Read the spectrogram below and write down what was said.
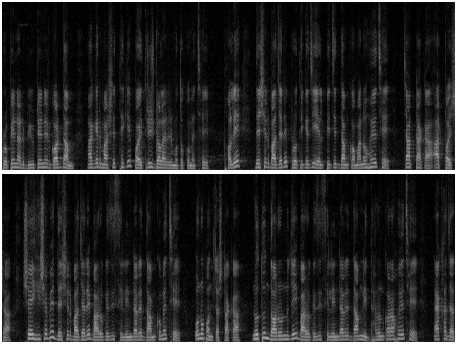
প্রোপেন আর বিউটেনের গড় দাম আগের মাসের থেকে ৩৫ ডলারের মতো কমেছে। ফলে দেশের বাজারে প্রতি কেজি এলপিজির দাম কমানো হয়েছে চার টাকা আট পয়সা। সেই হিসেবে দেশের বাজারে বারো কেজি সিলিন্ডারের দাম কমেছে উনপঞ্চাশ টাকা। নতুন দর অনুযায়ী বারো কেজি সিলিন্ডারের দাম নির্ধারণ করা হয়েছে এক হাজার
